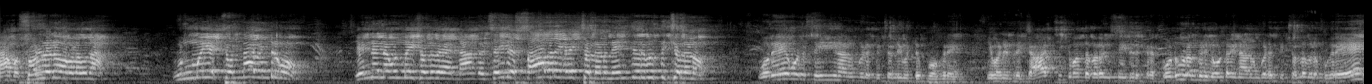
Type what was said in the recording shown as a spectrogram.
நாம சொல்லணும் அவ்வளவுதான். உண்மையை சொன்னா வென்றுவோம் என்னென்ன உண்மை சொல்லுவேன்? நாங்கள் செய்த சாதனைகளை சொல்லணும். நெஞ்சிருவித்து சொல்லணும். ஒரே ஒரு செய்தி நான் உங்களுக்கு சொல்லிவிட்டு போகிறேன். இவன் இன்றைக்கு ஆட்சிக்கு வந்த பிறகு செய்திருக்கிற கொடூரங்களில் ஒன்றை நான் உங்களுக்கு சொல்ல விரும்புகிறேன்.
